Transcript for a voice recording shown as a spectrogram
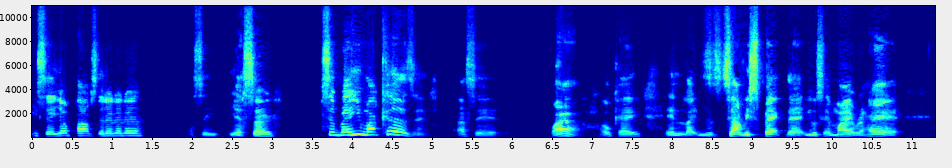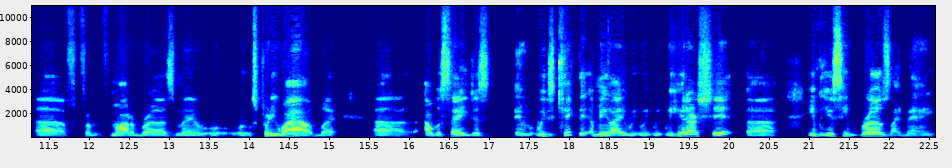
He said, Your pops, da da da da. I said, Yes, sir. He said, Man, you my cousin. I said, Wow, okay. And like just out of respect that you know, said Myra had uh from from all the bros, man, was pretty wild. But uh I would say just and we just kicked it. I mean, like we we, we hit our shit. Uh even you see bros like, man,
